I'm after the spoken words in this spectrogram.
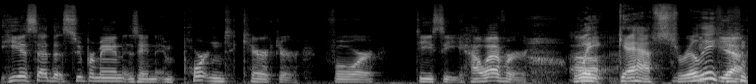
he has said that Superman is an important character for DC. However, uh, Wait, gasps, really? yeah.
